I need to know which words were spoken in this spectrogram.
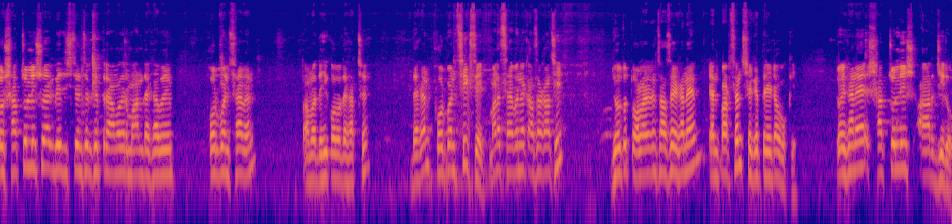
তো সাতচল্লিশশো এক রেজিস্ট্যান্সের ক্ষেত্রে আমাদের মান দেখাবে ফোর পয়েন্ট সেভেন। তো আমরা দেখি কত দেখাচ্ছে। দেখেন ফোর পয়েন্ট সিক্স এইট মানে সেভেনের কাছাকাছি যেহেতু টলারেন্স আছে এখানে টেন পার্সেন্ট সেক্ষেত্রে এটা ওকে তো এখানে সাতচল্লিশ আর জিরো,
